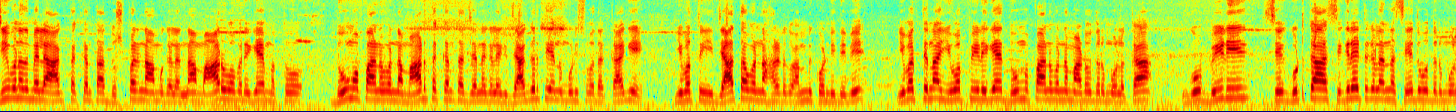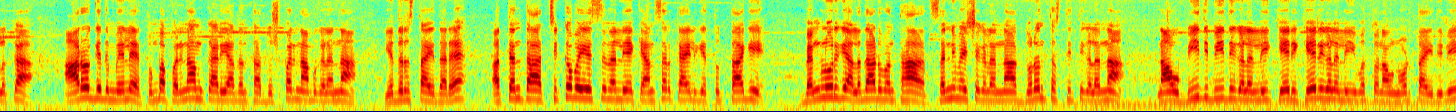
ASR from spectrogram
ಜೀವನದ ಮೇಲೆ ಆಗ್ತಕ್ಕಂಥ ದುಷ್ಪರಿಣಾಮಗಳನ್ನು ಮಾರುವವರಿಗೆ ಮತ್ತು ಧೂಮಪಾನವನ್ನು ಮಾಡ್ತಕ್ಕಂಥ ಜನಗಳಿಗೆ ಜಾಗೃತಿಯನ್ನು ಮೂಡಿಸುವುದಕ್ಕಾಗಿ ಇವತ್ತು ಈ ಜಾಥಾವನ್ನು ಹರಡು ಹಮ್ಮಿಕೊಂಡಿದ್ದೀವಿ. ಇವತ್ತಿನ ಯುವ ಪೀಳಿಗೆ ಧೂಮಪಾನವನ್ನು ಮಾಡೋದ್ರ ಮೂಲಕ, ಗು ಬೀಡಿ, ಸಿ ಗುಟ್ಕಾ, ಸಿಗರೇಟ್ಗಳನ್ನು ಸೇದುವುದರ ಮೂಲಕ ಆರೋಗ್ಯದ ಮೇಲೆ ತುಂಬ ಪರಿಣಾಮಕಾರಿಯಾದಂಥ ದುಷ್ಪರಿಣಾಮಗಳನ್ನು ಎದುರಿಸ್ತಾ ಇದ್ದಾರೆ. ಅತ್ಯಂತ ಚಿಕ್ಕ ವಯಸ್ಸಿನಲ್ಲಿಯೇ ಕ್ಯಾನ್ಸರ್ ಕಾಯಿಲೆಗೆ ತುತ್ತಾಗಿ ಬೆಂಗಳೂರಿಗೆ ಅಲದಾಡುವಂತಹ ಸನ್ನಿವೇಶಗಳನ್ನು, ದುರಂತ ಸ್ಥಿತಿಗಳನ್ನು ನಾವು ಬೀದಿ ಬೀದಿಗಳಲ್ಲಿ, ಕೇರಿ ಕೇರಿಗಳಲ್ಲಿ ಇವತ್ತು ನಾವು ನೋಡ್ತಾ ಇದ್ದೀವಿ.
